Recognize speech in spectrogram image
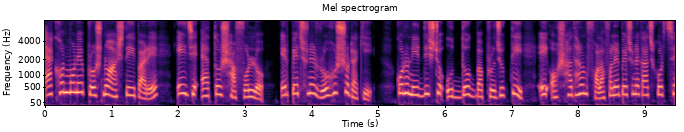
এখন মনে প্রশ্ন আসতেই পারে, এই যে এত সাফল্য, এর পেছনের রহস্যটা কি? কোনো নির্দিষ্ট উদ্যোগ বা প্রযুক্তি এই অসাধারণ ফলাফলের পেছনে কাজ করছে?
